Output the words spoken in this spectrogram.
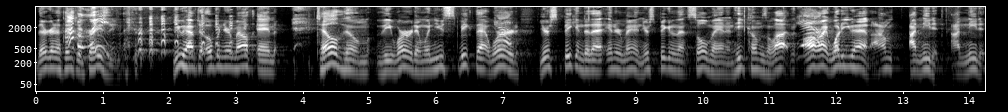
They're going to think I you're crazy. you have to open your mouth and tell them the word. And when you speak that word, you're speaking to that inner man. You're speaking to that soul man, and he comes a lot. Yeah. All right, what do you have? I'm I need it. I need it.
